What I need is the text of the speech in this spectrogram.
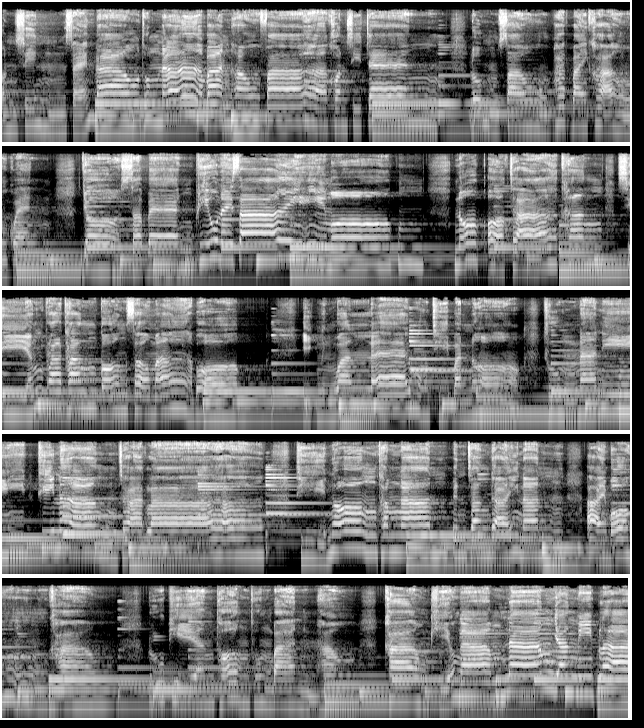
อนสิ้นแสงดาวทุ่งนาบ้านเฮาฟ้าคอนสีแจ้ง ลมเศร้าพัดใบข้าวแกว่งยอดสะแบงพริ้วในสายหมอกนกออกจากคัง เสียงพระทังกองเศร้ามาบอก อีกหนึ่งวันแล้วที่บ้านนอก ทุ่งนานี้ ที่นางจากลา ที่น้องทำงานเป็นจังใดนั้นอายบอกข่าว รู้เพียงท้องทุ่งบ้านเฮาข้าวเขียวงามน้ำยังมีปลา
